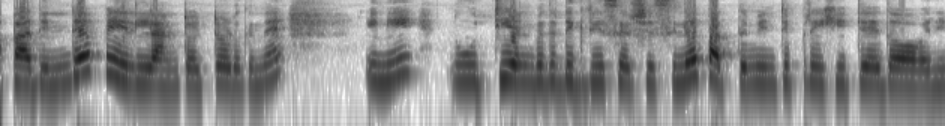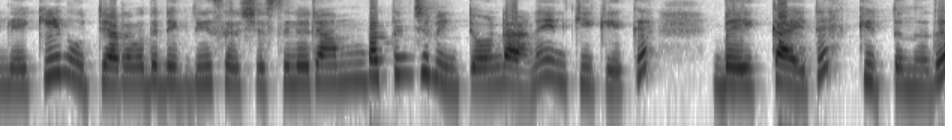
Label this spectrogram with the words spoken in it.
അപ്പോൾ അതിന്റെ പേരിലാണ് ഇട്ട് കൊടുക്കുന്നത് ഇനി നൂറ്റി എൺപത് ഡിഗ്രി സെൽഷ്യസിൽ പത്ത് മിനിറ്റ് പ്രീഹീറ്റ് ചെയ്ത ഓവനിലേക്ക് നൂറ്റി അറുപത് ഡിഗ്രി സെൽഷ്യസിൽ ഒരു അമ്പത്തഞ്ച് മിനിറ്റ് കൊണ്ടാണ് എനിക്ക് ഈ കേക്ക് ബേക്കായിട്ട് കിട്ടുന്നത്.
